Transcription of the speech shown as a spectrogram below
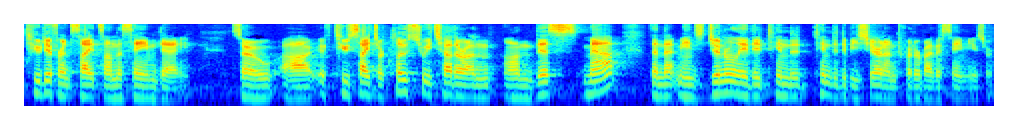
two different sites on the same day. So uh, if two sites are close to each other on, on this map, then that means generally they tended, tended to be shared on Twitter by the same user.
